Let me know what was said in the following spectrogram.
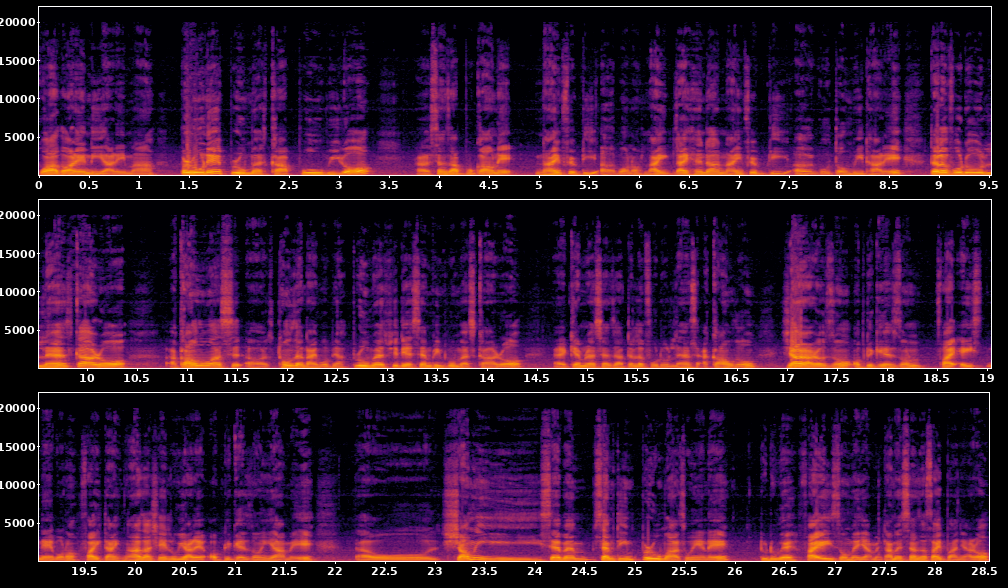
ကွာသွားတဲ့နေရာတွေမှာ Pro နဲ့ Pro Max ကပိုပြီးတော့အဲ sensor ပိုကောင်းတဲ့ 950L ပေါ့နော် light light hander 950L ကိုသုံးပေးထားတယ် telephoto lens ကတော့ အကောင်းဆုံးကထုံးစံတိုင်းပေါ့ဗျာ Pro Max ဖြစ်တဲ့ 17 Pro Max ကတော့အဲ camera sensor telephoto lens အကောင်းဆုံးရတာတော့ zone optical zone 5x နဲ့ပေါ့နော်5တိုင်း5စားရှင်းလို့ရတဲ့ optical zone ရမယ်ဟို Xiaomi 7 17 Pro မှာဆိုရင်လည်းတူတူပဲ 5x zone ပဲရမယ်ဒါပေမဲ့ sensor size ပါညာတော့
